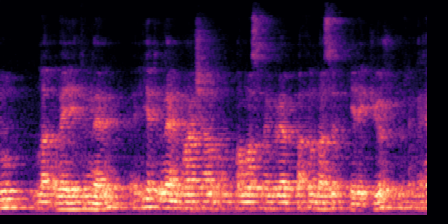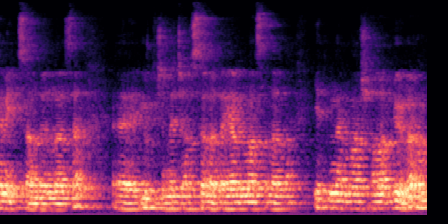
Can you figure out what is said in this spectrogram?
dul ve yetimlerin e, yetimler maaş alıp göre bakılması gerekiyor. Özellikle emekli sandığındansa yurt dışında çalışsalar da yardım alsalar da yetimler maaş alabiliyorlar ama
